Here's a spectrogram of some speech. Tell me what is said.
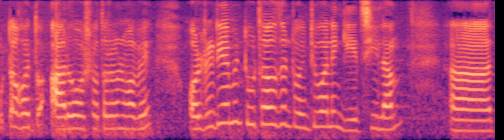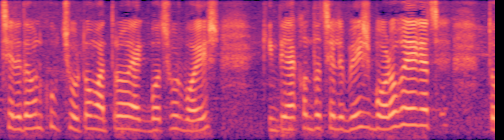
ওটা হয়তো আরও অসাধারণ হবে। অলরেডি আমি টু থাউজেন্ড টোয়েন্টি ওয়ানে গিয়েছিলাম ছেলে তখন খুব ছোট, মাত্র এক বছর বয়স। কিন্তু এখন তো ছেলে বেশ বড় হয়ে গেছে তো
